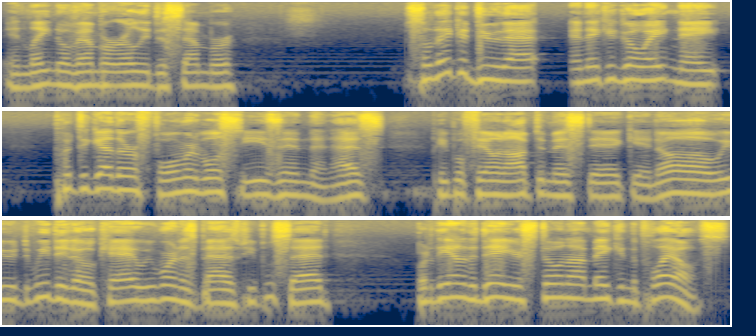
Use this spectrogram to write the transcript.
in late November, early December. So they could do that and they could go eight and eight, put together a formidable season that has people feeling optimistic and oh we we did okay. We weren't as bad as people said. But at the end of the day, you're still not making the playoffs.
